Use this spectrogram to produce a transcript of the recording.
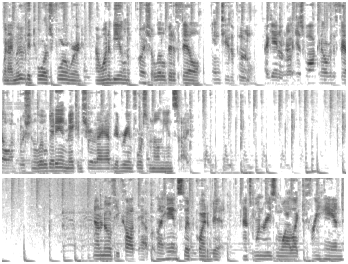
When I move the torch forward, I want to be able to push a little bit of fill into the puddle. Again, I'm not just walking over the fill, I'm pushing a little bit in, making sure that I have good reinforcement on the inside. I don't know if you caught that, but my hand slipped quite a bit. That's one reason why I like to freehand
